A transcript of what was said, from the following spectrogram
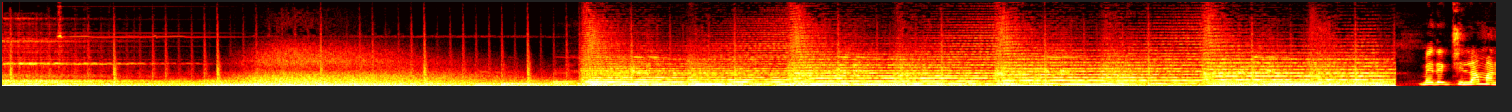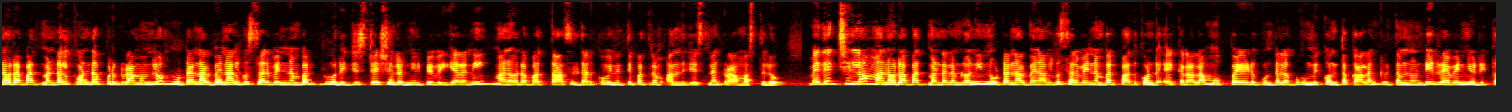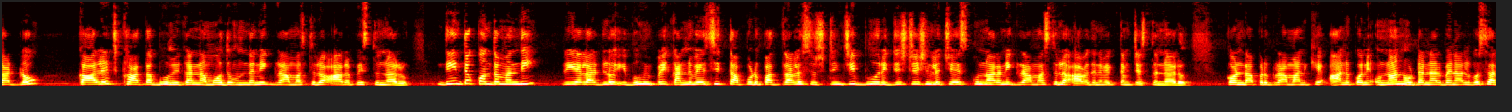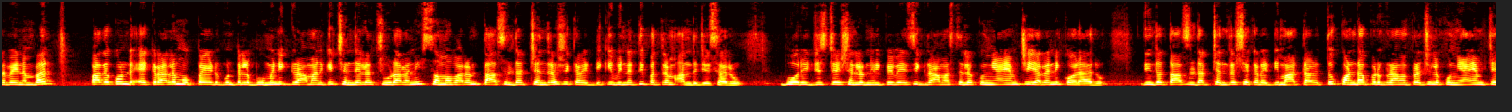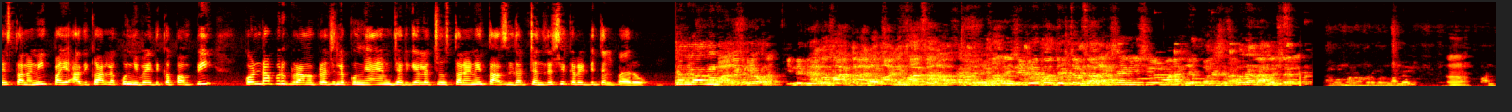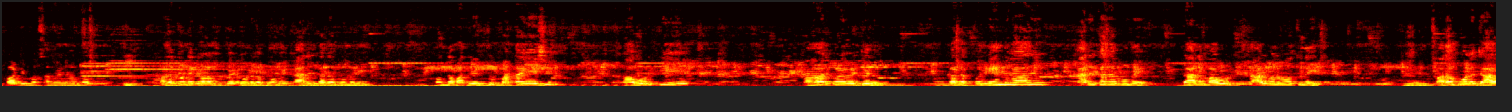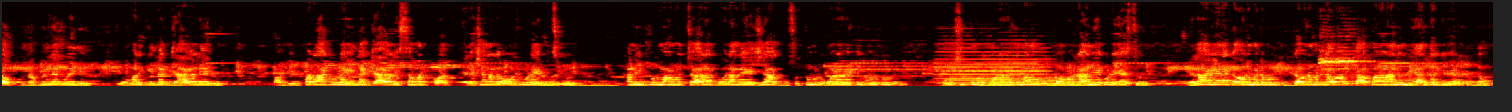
Medak జిల్లా మనోరాబాద్ మండల్ కొండాపూర్ గ్రామంలో నూట నలభై నాలుగు సర్వే నంబర్ భూ రిజిస్ట్రేషన్లు నిలిపివేయాలని మనోరాబాద్ తహసీల్దార్కు వినతి పత్రం అందజేసిన గ్రామస్తులు. మెదక్ జిల్లా మనోరాబాద్ మండలంలోని నూట నలభై నాలుగు సర్వే నంబర్ పదకొండు ఎకరాల ముప్పై ఏడు గుంటల భూమి కొంతకాలం క్రితం నుండి రెవెన్యూ రికార్డులో కాలేజ్ ఖాతా భూమిగా నమోదు ఉందని గ్రామస్తులు ఆరోపిస్తున్నారు. దీంతో కొంతమంది రియలర్లు ఈ భూమిపై కన్ను వేసి తప్పుడు పత్రాలు సృష్టించి భూ రిజిస్ట్రేషన్లు చేసుకున్నారని గ్రామస్తులు ఆవేదన వ్యక్తం చేస్తున్నారు. కొండాపూర్ గ్రామానికి ఆనుకొని ఉన్న నూట నలభై నాలుగు సర్వే నంబర్ పదకొండు ఎకరాల ముప్పై ఏడు గుంటల భూమిని గ్రామానికి చెందేలా చూడాలని సోమవారం తహసీల్దార్ చంద్రశేఖర్ రెడ్డికి వినతి పత్రం అందజేశారు భూ రిజిస్ట్రేషన్లు నిలిపివేసి గ్రామస్తులకు న్యాయం చేయాలని కోరారు దీంతో తహసీల్దార్ చంద్రశేఖర్ రెడ్డి మాట్లాడుతూ కొండాపూర్ గ్రామ ప్రజలకు న్యాయం చేస్తానని పై అధికారులకు నివేదిక పంపి కొండాపూర్ గ్రామ ప్రజలకు న్యాయం జరిగేలా చూస్తానని తహసీల్దార్ చంద్రశేఖర్ రెడ్డి తెలిపారు వాళ్ళకి ఎట్లా- ఇన్ని పేపర్స్ సార్ ఇన్ని పేపర్స్ తెచ్చాం సార్ ఎలక్షన్ ఇష్యూలు మనం చెప్పాలి సార్ గ్రామం Manoharapalli mandal one forty four survey number. పదకొండు ఎకరాల ముప్పై ఏడు గుంటల భూమి కార్యకర్త భూమిని కొంతమంది వ్యక్తులు పట్టా చేసి మా ఊరికి పహారు కూడా పెట్టారు గత కొన్ని ఏళ్ళు కాదు కార్యకర్త భూమి. దాన్ని మా ఊరికి కాలువలు పోతున్నాయి. పరంపోల జాగ కంపెనీలకు పోయినాయి ఎవరికి ఇళ్ళకి జాగలేదు మాకు ఇప్పటిదాకా కూడా ఇళ్ళకి జాగాలు ఇస్తామని ఎలక్షన్లలో ఓట్లు కూడా వేయించుకుంది కానీ ఇప్పుడు మనం చాలా ఘోరంగా చేసి ఆ చుట్టుముడు గోడ పెట్టి ఊరుకు ఊరు చుట్టుముడు గోడ పెట్టి మనం లోపల రానియకుండా చేస్తుంది ఎలాగైనా గవర్నమెంట్ గవర్నమెంట్ కావాలి కాపాడాలని మీ అందరికీ వేడుకుంటాం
